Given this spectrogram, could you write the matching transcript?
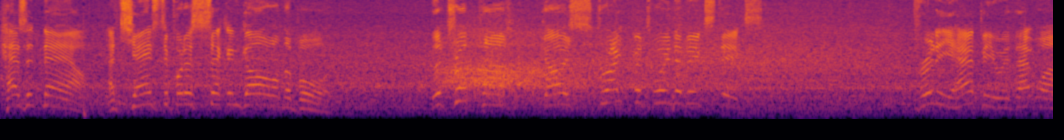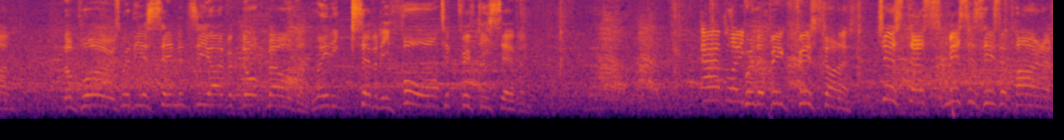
Has it now. A chance to put a second goal on the board. The drop punt goes straight between the big sticks. Pretty happy with that one. The Blues with the ascendancy over North Melbourne, leading 74 to 57. With a big fist on it. Just dismisses his opponent.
